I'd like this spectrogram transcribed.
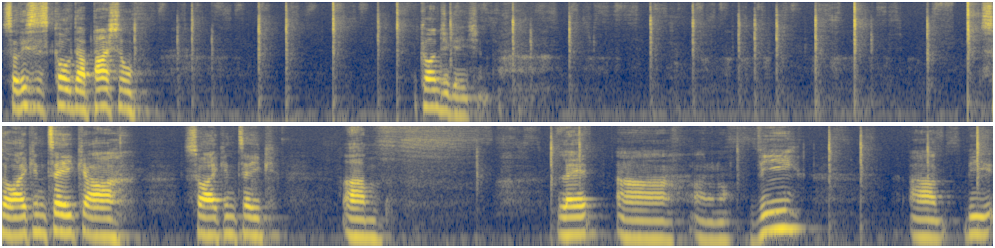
so this is called a partial conjugation. So I can take, uh, so I can take, um, let, uh, I don't know, V uh, be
